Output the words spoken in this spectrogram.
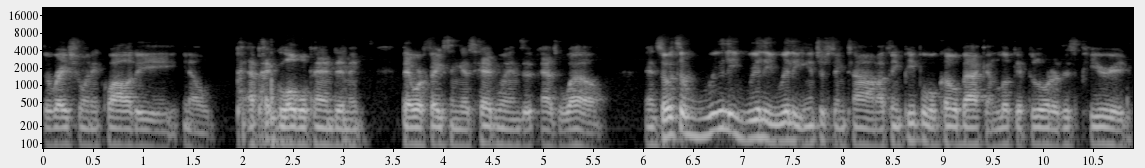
the racial inequality, you know, global pandemic that we're facing as headwinds as well. And so it's a really, really, really interesting time. I think people will go back and look at the sort of this period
